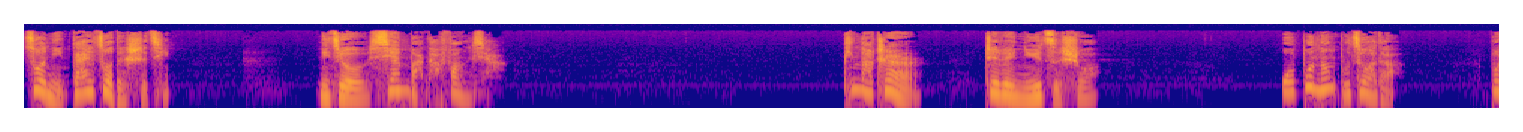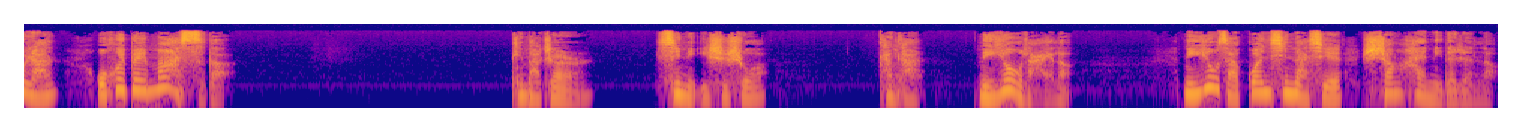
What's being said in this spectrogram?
做你该做的事情，你就先把她放下。听到这儿，这位女子说：“我不能不做的，不然我会被骂死的。”听到这儿，心理医师说：“看看，你又来了。”你又在关心那些伤害你的人了。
